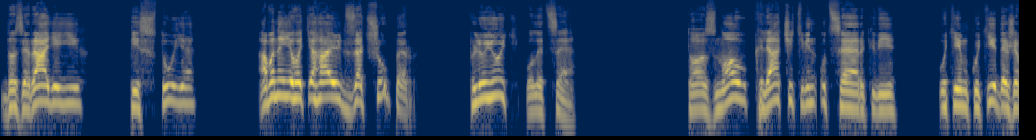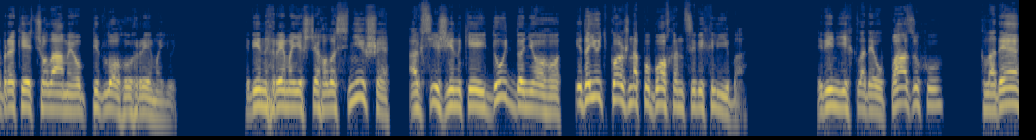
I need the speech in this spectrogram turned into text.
дозирає їх, пістує, а вони його тягають за чупер, плюють у лице. То знов клячить він у церкві, у тім куті, де жебраки чолами об підлогу гримають. Він гримає ще голосніше, а всі жінки йдуть до нього і дають кожна по боханцеві хліба. Він їх кладе у пазуху, кладе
